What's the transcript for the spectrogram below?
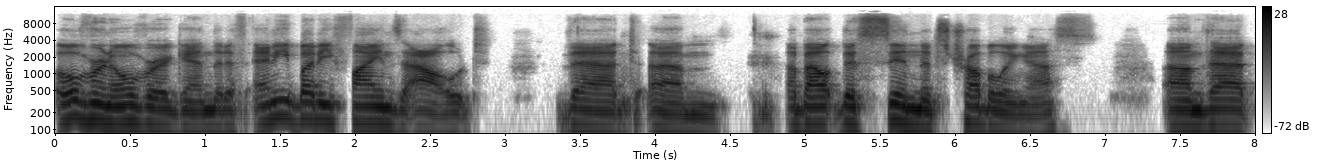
over and over again that if anybody finds out that um, about this sin that's troubling us um, that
